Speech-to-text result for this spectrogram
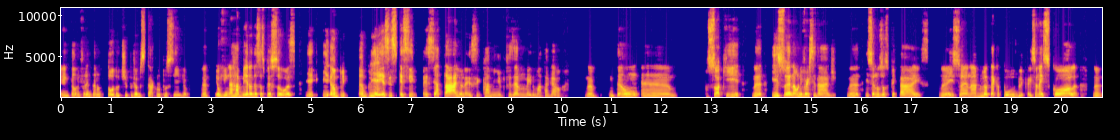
Então enfrentando todo tipo de obstáculo possível. Né? Eu vim na rabeira dessas pessoas e, e ampli, ampliei esse, esse, esse atalho, né? esse caminho que fizeram no meio do matagal. Né? Então, é... só que né, isso é na universidade, né? isso é nos hospitais, né? isso é na biblioteca pública, isso é na escola. Né?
